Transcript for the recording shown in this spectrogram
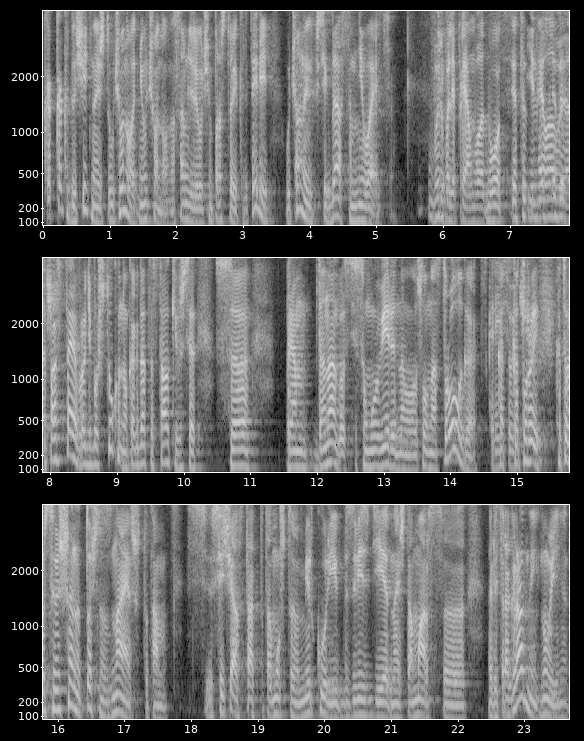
как, как отличить значит, ученого от неученого? На самом деле очень простой критерий. Ученый да. всегда сомневается. Вырвали прям вот, вот. Это, из головы. Это, это, это простая вроде бы штука, но когда ты сталкиваешься с прям до наглости самоуверенного, условно, астролога, Скорее всего, который, который совершенно точно знает, что там сейчас так, потому что Меркурий в звезде, значит, а Марс э, ретроградный, ну, не,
